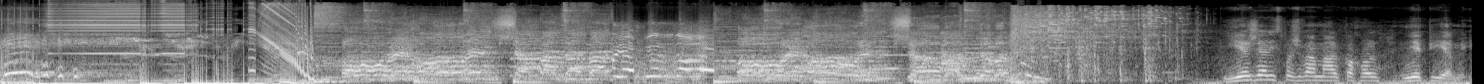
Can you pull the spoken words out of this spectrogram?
Hehehehe Jeżeli spożywamy alkohol, nie pijemy.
